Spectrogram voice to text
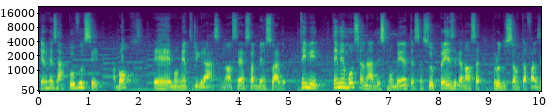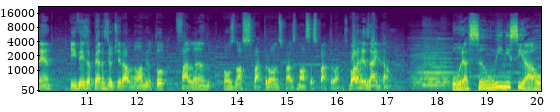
Quero rezar por você, tá bom? É momento de graça. Nossa, essa abençoada tem me, tem me emocionado esse momento, essa surpresa que a nossa produção está fazendo. Que em vez apenas de eu tirar o nome, eu estou falando com os nossos patronos, com as nossas patronas. Bora rezar então. Oração inicial.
